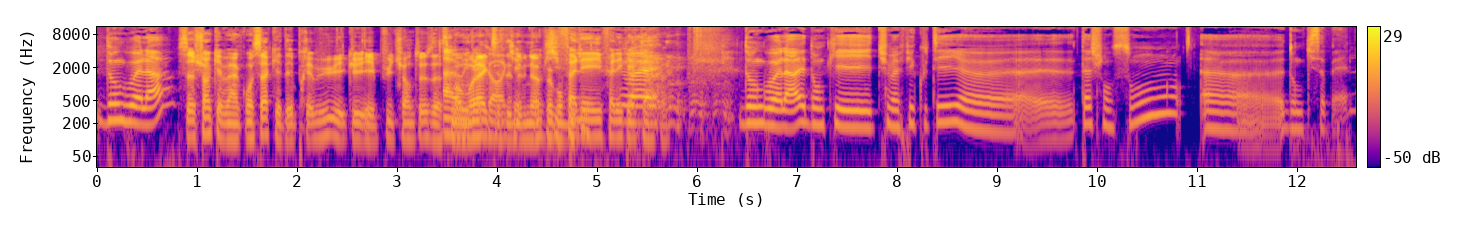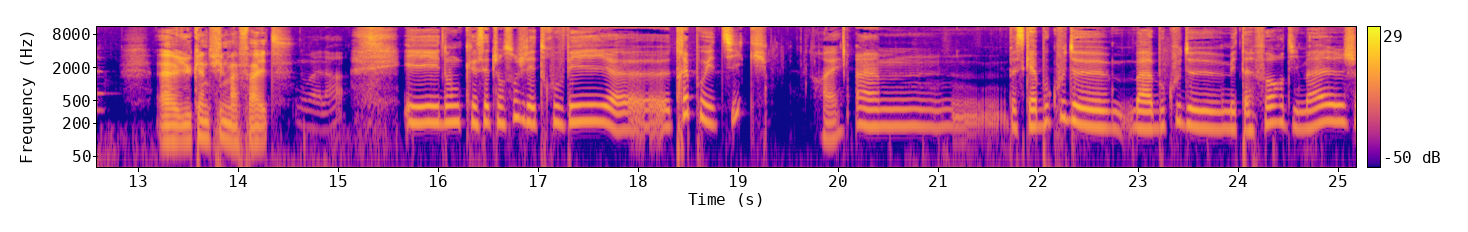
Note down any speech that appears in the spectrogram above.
donc voilà. Sachant qu'il y avait un concert qui était prévu et qu'il n'y avait plus de chanteuse à ce Ah oui, moment-là et que c'était devenu un Donc peu il compliqué. fallait, il fallait quelqu'un. Ouais. quoi. Donc voilà, et donc et tu m'as fait écouter euh, ta chanson, euh, donc qui s'appelle. Euh, you can feel my fight. Voilà. Et donc cette chanson, je l'ai trouvée euh, très poétique. Ouais, euh, parce qu'il y a beaucoup de, bah, beaucoup de métaphores, d'images.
